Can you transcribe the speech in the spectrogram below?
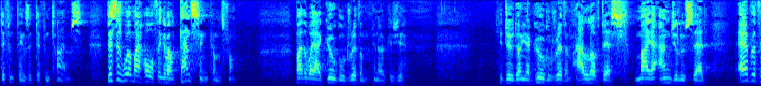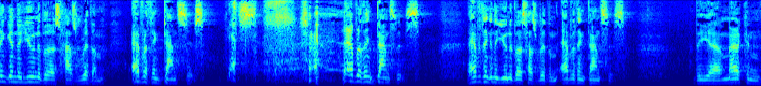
different things at different times. This is where my whole thing about dancing comes from. By the way, I Googled rhythm, you know, because you, you do, don't you? I Googled rhythm. I love this. Maya Angelou said, everything in the universe has rhythm. Everything dances. Yes. everything dances. Everything in the universe has rhythm. Everything dances. The uh, American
